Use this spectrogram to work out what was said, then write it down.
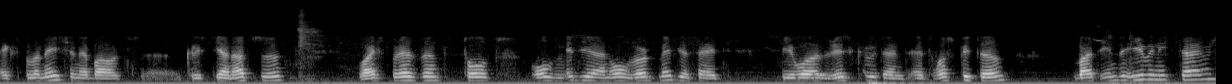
explanation about uh, Christian Atsu. Vice President told all media and all world media said he was rescued and at hospital. But in the evening times,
